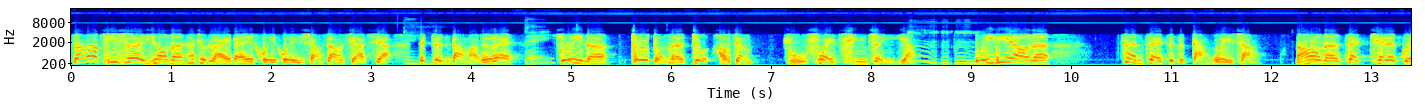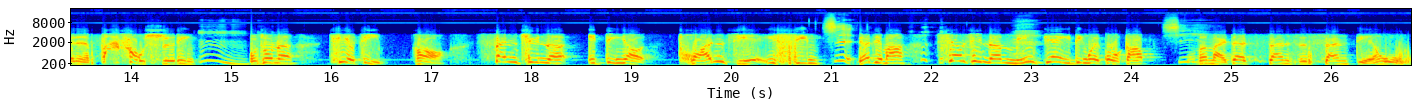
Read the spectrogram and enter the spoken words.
涨到七十二以后呢，它就来来回回上上下下对在震荡嘛，对不对？对所以呢，周董呢就好像主帅亲征一样，嗯嗯嗯我一定要呢站在这个岗位上，然后呢在 Telegram 呢发号施令。嗯我说呢，切记哦，三军呢一定要团结一心，是了解吗？相信呢明天一定会过高，是我们买在三十三点五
